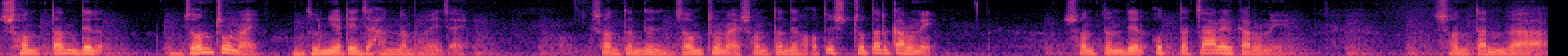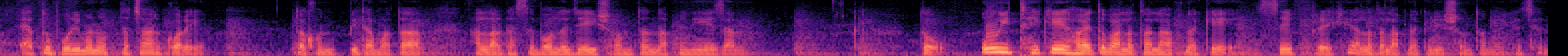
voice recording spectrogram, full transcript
সন্তানদের যন্ত্রণায় দুনিয়াটাই জাহান্নাম হয়ে যায়। সন্তানদের যন্ত্রণায়, সন্তানদের অতিষ্ঠতার কারণে, সন্তানদের অত্যাচারের কারণে সন্তানরা এত পরিমাণ অত্যাচার করে, তখন পিতামাতা আল্লাহর কাছে বলে যে, এই সন্তান আপনি নিয়ে যান। তো ওই থেকে হয়তো আল্লাহ তালা আপনাকে সেফ রেখে আল্লাহ তালা আপনাকে নিঃসন্তান রেখেছেন।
